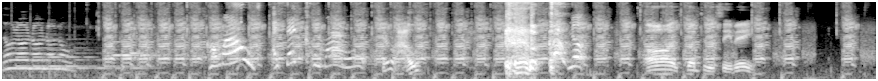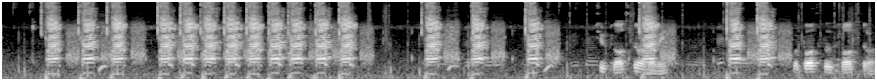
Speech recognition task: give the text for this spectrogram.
No, no, no, no, no. Come out. I said come out. Her out. Look. oh, it's gone to the CB. Too close to her, maybe. We're both too close to her.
